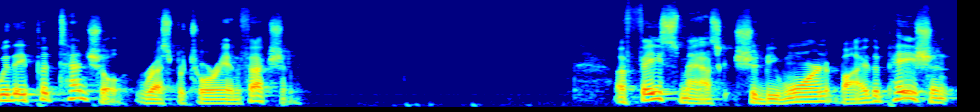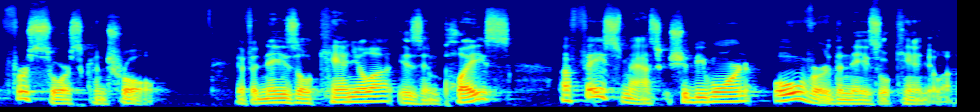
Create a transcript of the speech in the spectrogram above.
with a potential respiratory infection. A face mask should be worn by the patient for source control. If a nasal cannula is in place, a face mask should be worn over the nasal cannula.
